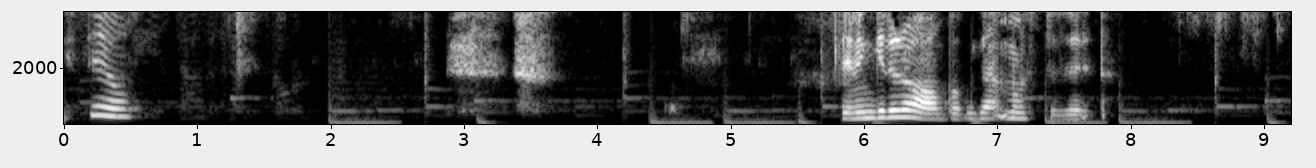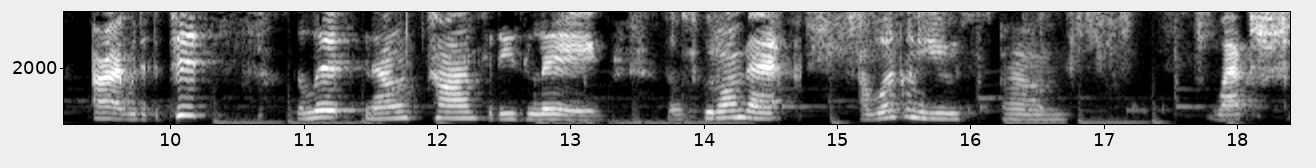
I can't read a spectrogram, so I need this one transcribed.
Be still. Didn't get it all, but we got most of it. All right, we did the pits, the lip. Now it's time for these legs. So scoot on back. I was gonna use um, wax,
